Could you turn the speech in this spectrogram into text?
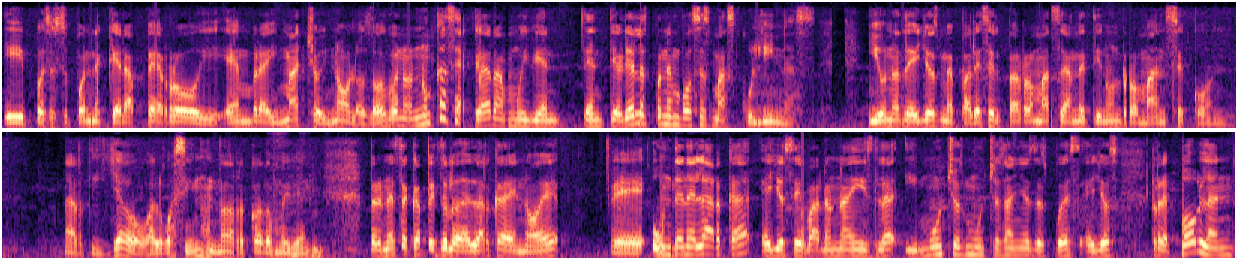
Y pues se supone que era perro y hembra y macho y no, los dos. Bueno, nunca se aclara muy bien. En teoría les ponen voces masculinas. Y uno de ellos, me parece el perro más grande, tiene un romance con una ardilla o algo así, no, no recuerdo muy bien. Pero en este capítulo del arca de Noé, eh, hunden el arca, ellos se van a una isla y muchos, muchos años después ellos repoblan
